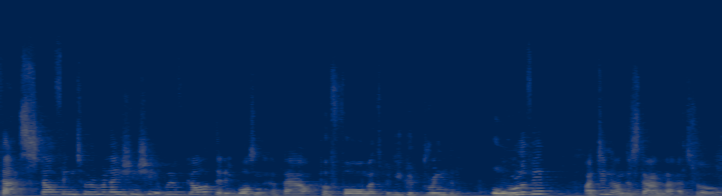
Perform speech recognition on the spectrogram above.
that stuff into a relationship with God, that it wasn't about performance, but you could bring the, all of it. I didn't understand that at all.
